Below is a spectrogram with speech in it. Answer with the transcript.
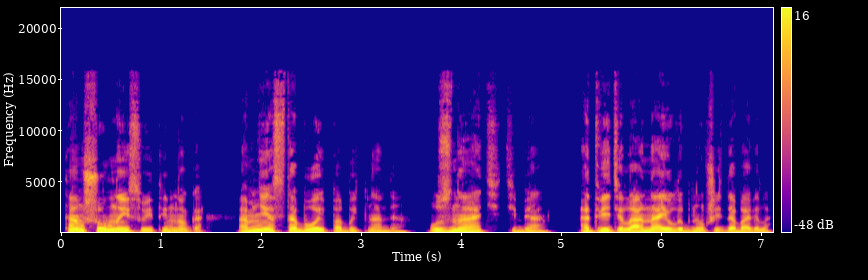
Там шумно и суеты много, а мне с тобой побыть надо, узнать тебя, — ответила она и, улыбнувшись, добавила.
